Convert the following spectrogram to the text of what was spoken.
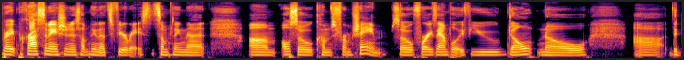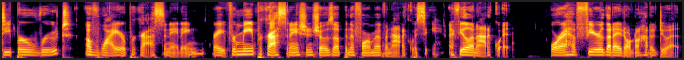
right? Procrastination is something that's fear-based. It's something that um, also comes from shame. So for example if you don't know uh, the deeper root of why you're procrastinating right? For me procrastination shows up in the form of inadequacy. I feel inadequate or i have fear that i don't know how to do it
